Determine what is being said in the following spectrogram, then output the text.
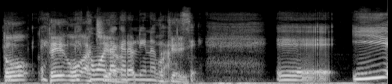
To- es, T-O-H-A. es como la Carolina Toa, sí. Eh, y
